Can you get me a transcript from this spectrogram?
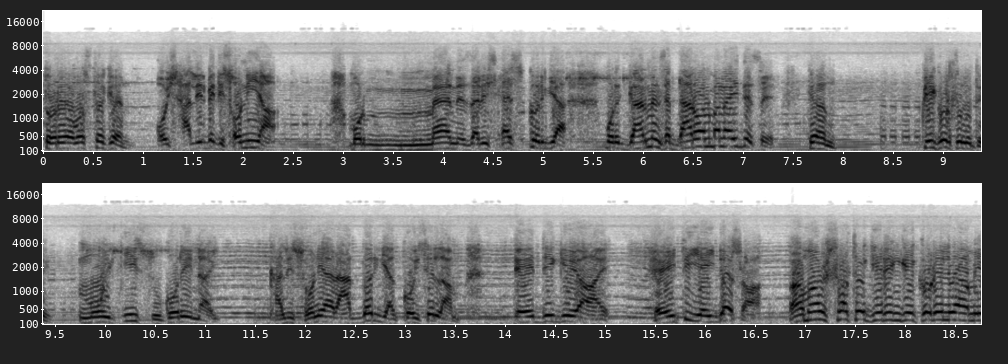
তোর অবস্থা কেন? ওই শালির বেটি সোনিয়া। মোর ম্যানেজারি শেষ করিয়া মোর গার্মেন্টসের দারোয়ান বানাই দিয়েছে কেন? কি করছিল তুই? মুই কিছু করি নাই। খালি সোনিয়া রাত ধরিয়া কইছিলাম এদিকে আয় হেইটি এই দশা। আমার সাথে গিরিঙ্গি করিলে আমি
